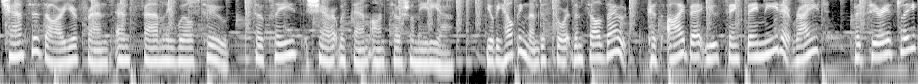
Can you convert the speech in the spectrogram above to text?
chances are your friends and family will too. So please share it with them on social media. You'll be helping them to sort themselves out, because I bet you think they need it, right? But seriously,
